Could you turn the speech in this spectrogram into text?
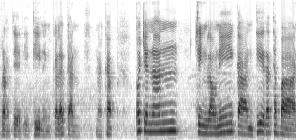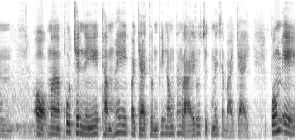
ฝรั่งเศสอีกทีหนึ่งก็แล้วกันนะครับ เพราะฉะนั้นสิ่งเหล่านี้การที่รัฐบาลออกมาพูดเช่นนี้ทำให้ประชาชนพี่น้องทั้งหลายรู้สึกไม่สบายใจ ผมเอง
